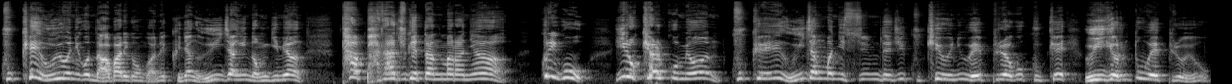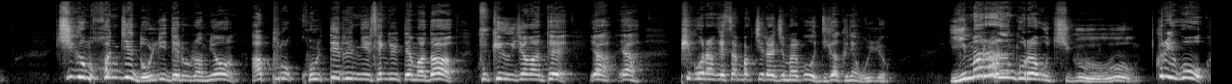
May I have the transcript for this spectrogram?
국회의원이건 나발이건 간에 그냥 의장이 넘기면 다 받아주겠다는 말 아니야? 그리고 이렇게 할 거면 국회에 의장만 있으면 되지 국회의원이 왜 필요하고 국회 의결은 또 왜 필요해요? 지금 헌재 논리대로라면 앞으로 골 때리는 일 생길 때마다 국회의장한테 야, 야, 피곤하게 쌈박질하지 말고 네가 그냥 올려. 이 말하는 거라고 지금. 그리고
